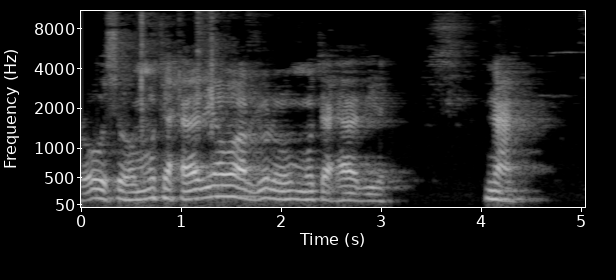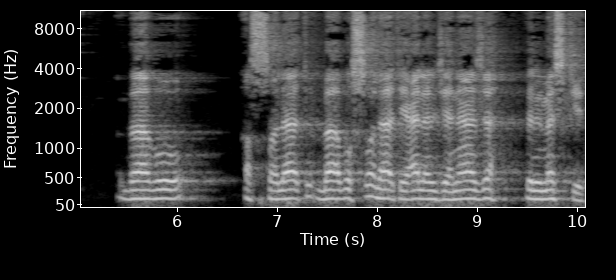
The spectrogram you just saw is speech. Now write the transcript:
رؤوسهم متحاذية وأرجلهم متحاذية. نعم. باب الصلاة باب الصلاة على الجنازة في المسجد.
